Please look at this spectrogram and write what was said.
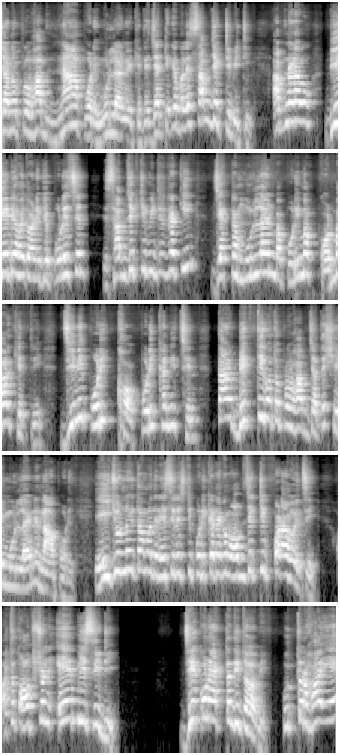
যেন প্রভাব না পড়ে মূল্যায়নের ক্ষেত্রে, যেটাকে বলে সাবজেক্টিভিটি আপনারাও বিএডে হয়তো অনেকে পড়েছেন সাবজেক্টিভিটিটা কি? যে একটা মূল্যায়ন বা পরিমাপ করবার ক্ষেত্রে যিনি পরীক্ষক, পরীক্ষা নিচ্ছেন, তার ব্যক্তিগত প্রভাব যাতে সেই মূল্যায়নে না পড়ে। এই জন্যই তো আমাদের এস এসএলএসটি পরীক্ষাটা এখন অবজেক্টিভ করা হয়েছে। অর্থাৎ option A B C D যে কোনো একটা দিতে হবে। উত্তর হয় এ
